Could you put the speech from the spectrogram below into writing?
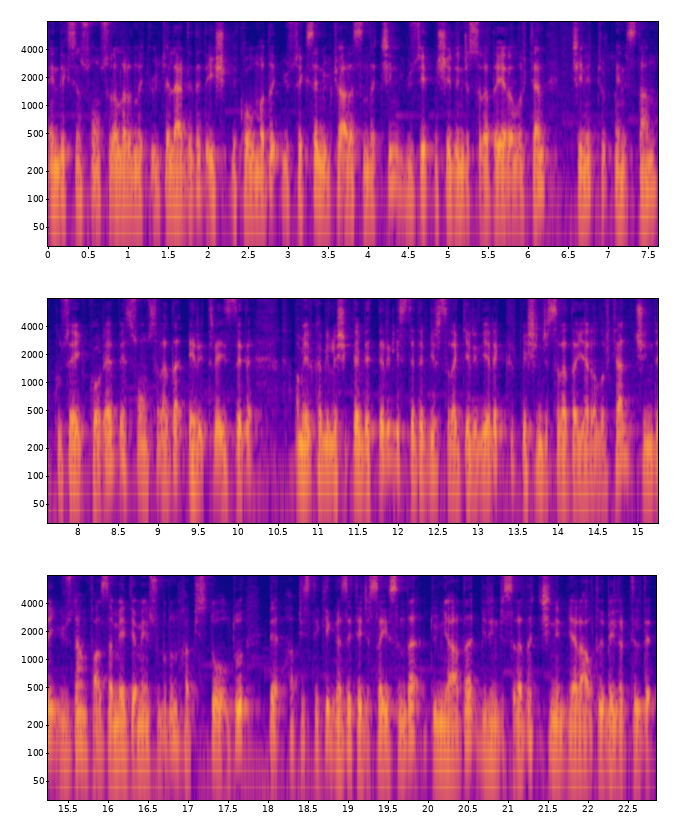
Endeksin son sıralarındaki ülkelerde de değişiklik olmadı. 180 ülke arasında Çin 177. sırada yer alırken Çin'i Türkmenistan, Kuzey Kore ve son sırada Eritre izledi. Amerika Birleşik Devletleri listede bir sıra gerileyerek 45. sırada yer alırken Çin'de yüzden fazla medya mensubunun hapiste olduğu ve hapisteki gazeteci sayısında dünyada birinci sırada Çin'in yer aldığı belirtildi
